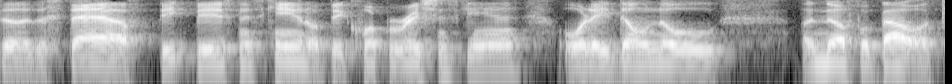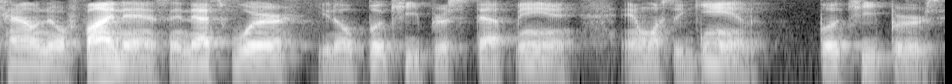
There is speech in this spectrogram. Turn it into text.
the, the staff big business can or big corporations can, or they don't know enough about accounting or finance. And that's where, you know, bookkeepers step in. And once again, bookkeepers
